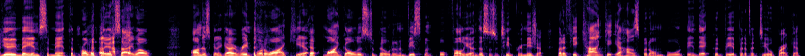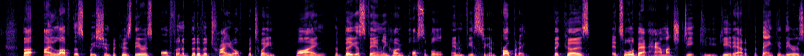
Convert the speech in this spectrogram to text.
You, me, and Samantha probably would say, well, I'm just going to go rent. What do I care? My goal is to build an investment portfolio, and this is a temporary measure. But if you can't get your husband on board, then that could be a bit of a deal breaker. But I love this question because there is often a bit of a trade off between buying the biggest family home possible and investing in property because it's all about how much debt can you get out of the bank. And there is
